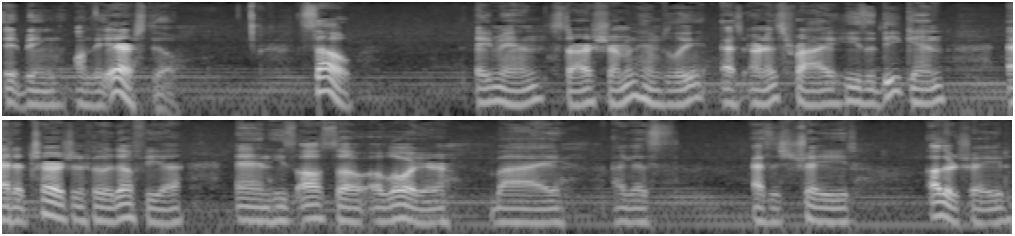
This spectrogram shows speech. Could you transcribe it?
it being on the air still. So, Amen stars Sherman Hemsley as Ernest Frye. He's a deacon at a church in Philadelphia, and he's also a lawyer by, I guess, as his trade, other trade.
